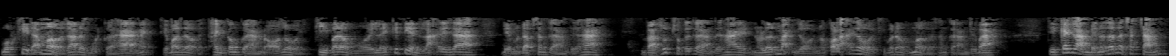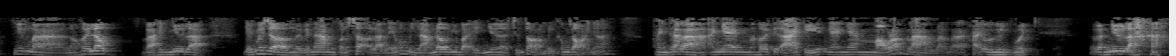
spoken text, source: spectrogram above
Một khi đã mở ra được một cửa hàng ấy, thì bao giờ phải thành công cửa hàng đó rồi, thì bắt đầu mới lấy cái tiền lãi đấy ra để mà đập sang cửa hàng thứ hai. Và giúp cho cái cửa hàng thứ hai nó lớn mạnh rồi, nó có lãi rồi, thì bắt đầu mở sang cửa hàng thứ ba. Thì cách làm đấy nó rất là chắc chắn, nhưng mà nó hơi lâu. Và hình như là đến bây giờ người Việt Nam còn sợ là nếu mà mình làm lâu như vậy, hình như là chứng tỏ là mình không giỏi nữa. Thành ra là anh em hơi tự ái tí anh em máu lắm, làm mà phải huỳnh huỳnh. Gần như là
